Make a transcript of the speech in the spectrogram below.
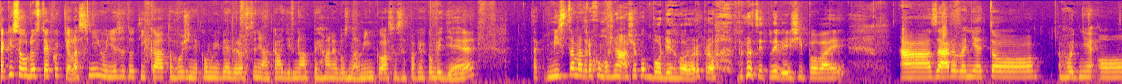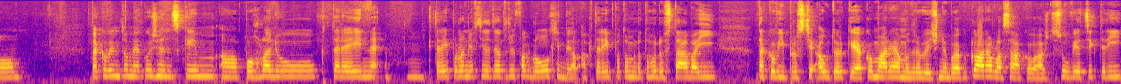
Taky jsou dost jako tělesný, hodně se to týká toho, že někomu někde vyroste nějaká divná piha nebo znamínko a co se pak jakoby děje. Tak místama trochu možná až jako body horror pro, pro citlivější povahy. A zároveň je to hodně o takovým tom jako ženským uh, pohledu, který, ne, hm, který podle mě v té literatuře fakt dlouho chyběl a který potom do toho dostávají takový prostě autorky jako Maria Modrovič nebo jako Klára Vlasáková, že to jsou věci, které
